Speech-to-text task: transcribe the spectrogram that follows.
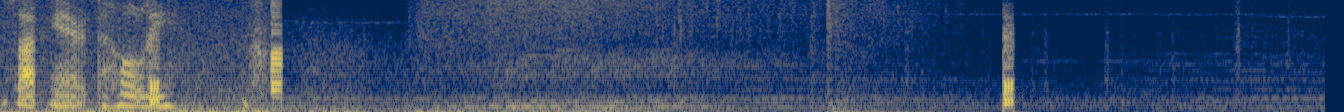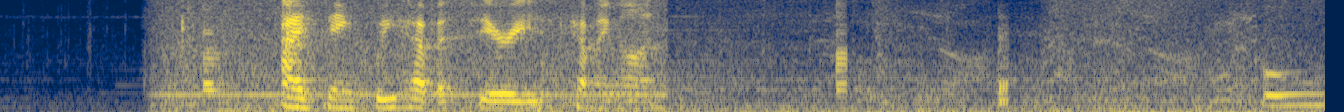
Swapping it to holy. I think we have a series coming on. Oh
